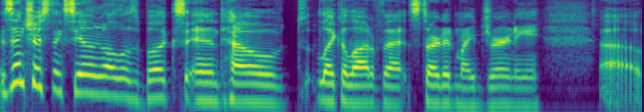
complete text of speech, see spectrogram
it's interesting seeing all those books and how like a lot of that started my journey uh,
